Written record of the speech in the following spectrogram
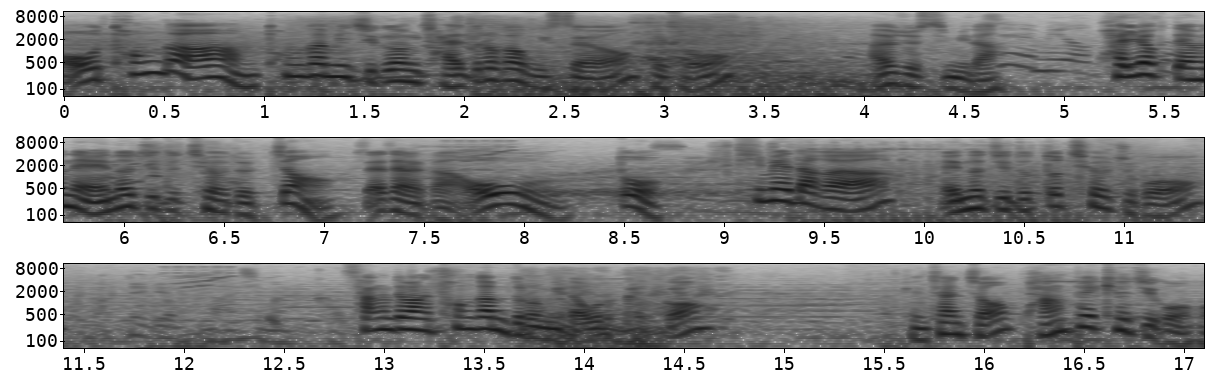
오, 턴감. 턴감이 지금 잘 들어가고 있어요. 계속. 아주 좋습니다. 활력 때문에 에너지도 채워줬죠? 세잘가. 오우, 또, 팀에다가 에너지도 또 채워주고. 상대방 턴감 들어옵니다. 오르카 거. 괜찮죠? 방패 켜지고.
